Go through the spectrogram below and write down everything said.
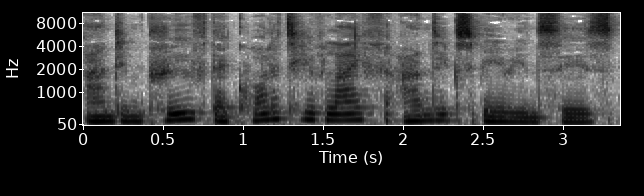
and improve their quality of life and experiences.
